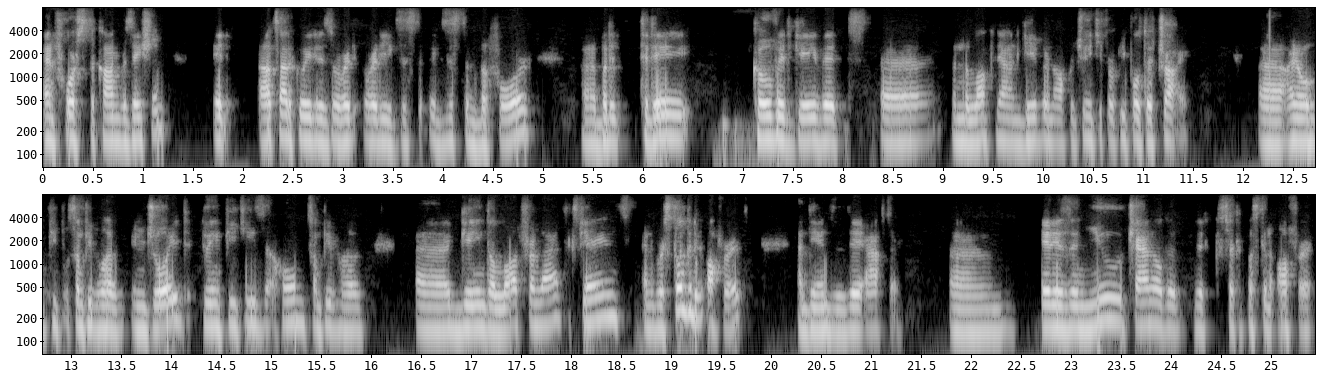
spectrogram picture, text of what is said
and forced the conversation. It outside of Kuwait has already already exist, existed before, uh, but it, today, COVID gave it uh, and the lockdown gave an opportunity for people to try. Uh, I know people. Some people have enjoyed doing PTs at home. Some people have uh, gained a lot from that experience, and we're still going to offer it at the end of the day after. Um, it is a new channel that, that Circuit Plus can offer.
